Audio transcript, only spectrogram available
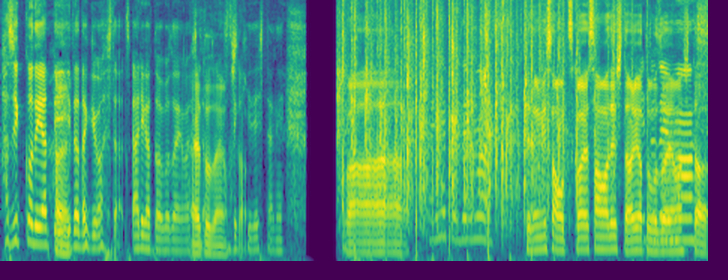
端っこでやっていただきました、ありがとうございました。ありがとうございました。素敵でしたね。わあ。ありがとうございます。テレミさんお疲れ様でした。ありがとうございました。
